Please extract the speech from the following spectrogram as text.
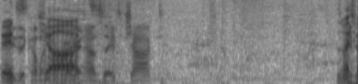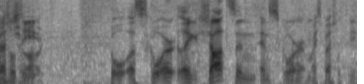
It's to come in up right now and chalked. say it's chalked. This is my It is specialty. chalked. Goal, uh, score, like shots and, and score are my specialty.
